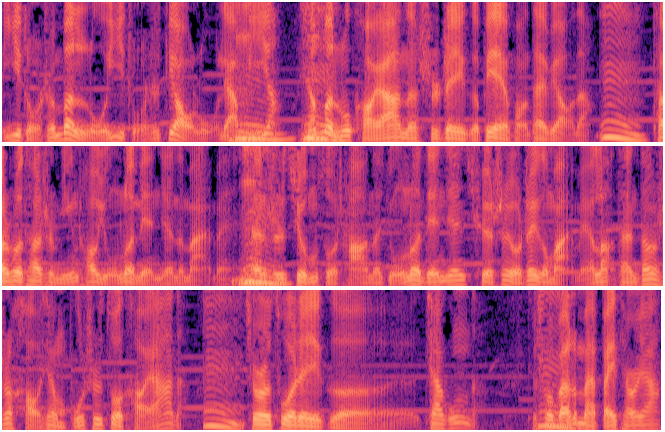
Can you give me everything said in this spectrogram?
一种是焖炉，一种是吊炉，俩不一样。嗯像焖炉烤鸭呢，是这个便宜坊代表的。嗯他说他是明朝永乐年间的买卖，嗯但是据我们所查呢，永乐年间确实有这个买卖了，但当时好像不是做烤鸭的，嗯就是做这个加工的，就说白了嗯卖白条鸭，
